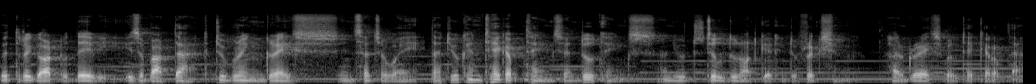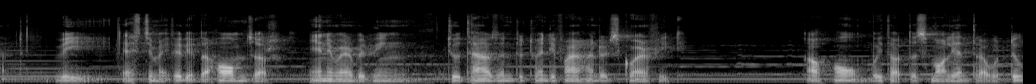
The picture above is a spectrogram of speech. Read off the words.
with regard to Devi is about that, to bring grace in such a way that you can take up things and do things and you still do not get into friction. Her grace will take care of that. We estimated if the homes are anywhere between two thousand to twenty-five hundred square feet, a home we thought the small yantra would do.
